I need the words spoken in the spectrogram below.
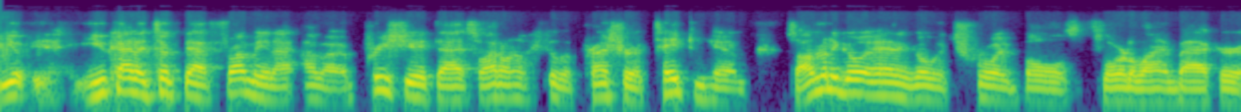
you you kind of took that from me, and I, I, appreciate that. So I don't feel the pressure of taking him. So I'm going to go ahead and go with Troy Bowles, Florida linebacker.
